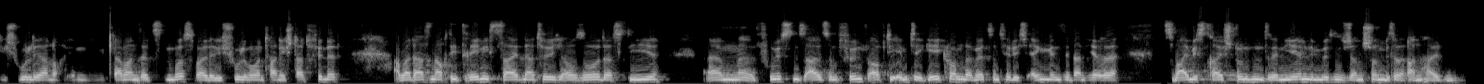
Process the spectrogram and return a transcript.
die Schule ja noch in, in, Klammern setzen muss, weil die Schule momentan nicht stattfindet. Aber da sind auch die Trainingszeiten natürlich auch so, dass die ähm, frühestens als um fünf auf die MTG kommen. Da wird es natürlich eng, wenn sie dann ihre zwei bis drei Stunden trainieren. Die müssen sich dann schon ein bisschen ranhalten.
